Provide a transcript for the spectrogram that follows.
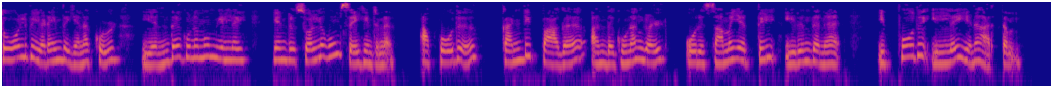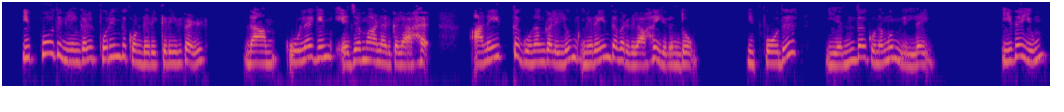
தோல்வியடைந்த எனக்குள் எந்த குணமும் இல்லை என்று சொல்லவும் செய்கின்றனர். அப்போது கண்டிப்பாக அந்த குணங்கள் ஒரு சமயத்தில் இருந்தன இப்போது இல்லை என அர்த்தம். இப்போது நீங்கள் புரிந்து கொண்டிருக்கிறீர்கள் நாம் உலகின் எஜமானர்களாக அனைத்து குணங்களிலும் நிறைந்தவர்களாக இருந்தோம். இப்போது எந்த குணமும் இல்லை. இதையும்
